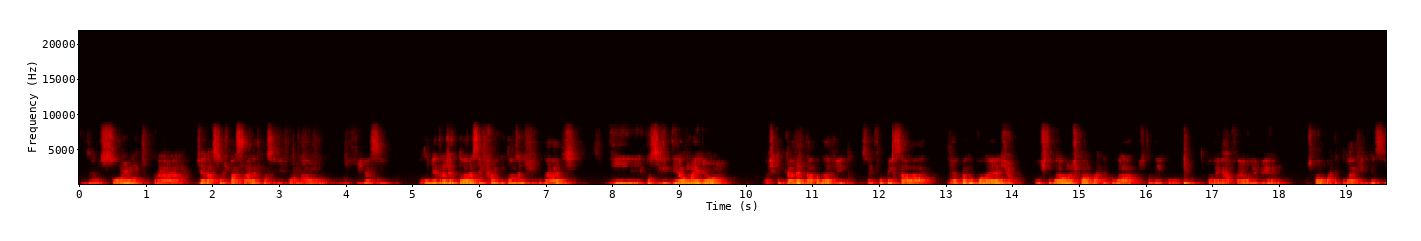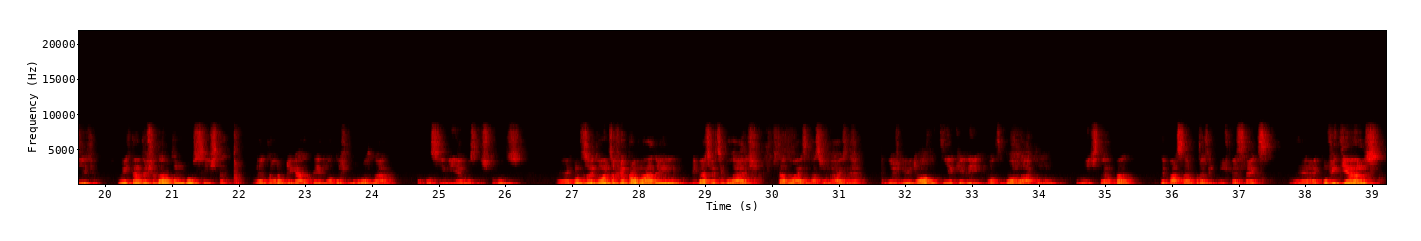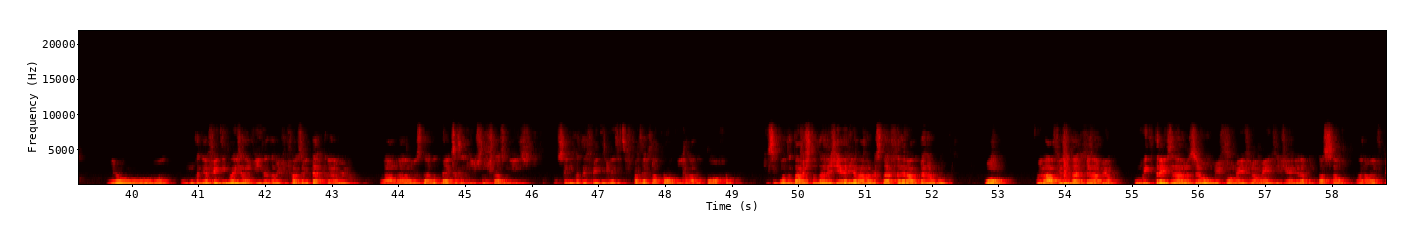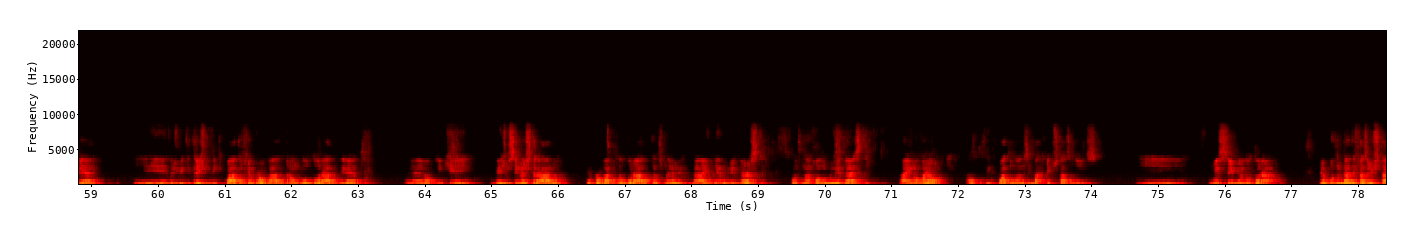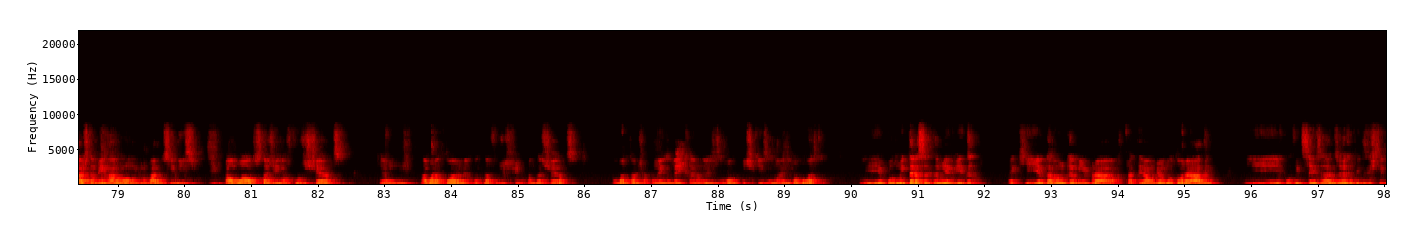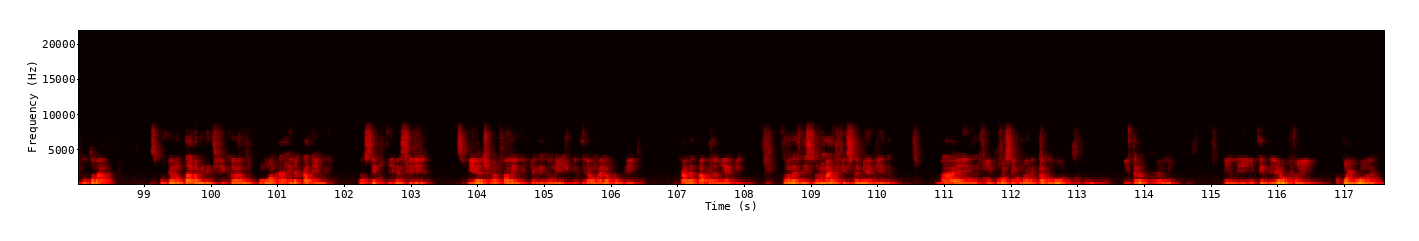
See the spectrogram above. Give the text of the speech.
dizer, um sonho para gerações passadas de conseguir formar um, um, filho assim. Mas a minha trajetória sempre foi com todas as dificuldades de conseguir tirar o melhor, acho que em cada etapa da vida. Se a gente for pensar lá na época do colégio, eu estudava na escola particular, estudei com o colega Rafael Oliveira, na escola particular aqui de Recife. No entanto, eu estudava como bolsista, né, então era obrigado a ter notas boas lá para conseguir a bolsa de estudos. É, com 18 anos, eu fui aprovado em diversos vestibulares, estaduais e nacionais. Né? Em 2009, tinha aquele outdoor lá com, com minha estampa, ter passado, por exemplo, no SpaceX. É, com 20 anos, eu, eu, nunca tinha feito inglês na vida, também fui fazer um intercâmbio lá na Universidade do Texas, em Houston, nos Estados Unidos. Não sei nunca ter feito inglês, eu tive que fazer aquela provinha lá do TOEFL isso quando eu estava estudando engenharia lá na Universidade Federal de Pernambuco. Bom, fui lá, fiz o intercâmbio. Com 23 anos eu me formei finalmente em engenharia da computação, lá na UFPE. E dos 23 para 24 eu fui aprovado para um doutorado direto. Né? Eu apliquei, mesmo sem mestrado, fui aprovado para doutorado tanto na, na Indiana University quanto na Columbia University, lá em Nova York. Então, com 24 anos, embarquei para os Estados Unidos e comecei meu doutorado. Tive a oportunidade de fazer um estágio também lá no, no Vale do Silício, em Paulo Alto, estagiei na Fuji Xerox, que é um laboratório, né, tanto da Fujifilm quanto da Xerox, um laboratório japonês americano, onde eles desenvolvem pesquisa na área de robótica. E um ponto muito interessante da minha vida é que eu estava no caminho para tirar o meu doutorado e com 26 anos eu resolvi desistir do doutorado. Isso porque eu não estava me identificando com a carreira acadêmica. Eu sempre tive esse, esse viés, como eu falei, de empreendedorismo, de tirar o melhor proveito cada etapa da minha vida. Foi uma das decisões mais difíceis da minha vida, mas, enfim, conversei com meu orientador, o Peter Ellen, ele entendeu, foi, apoiou, né?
